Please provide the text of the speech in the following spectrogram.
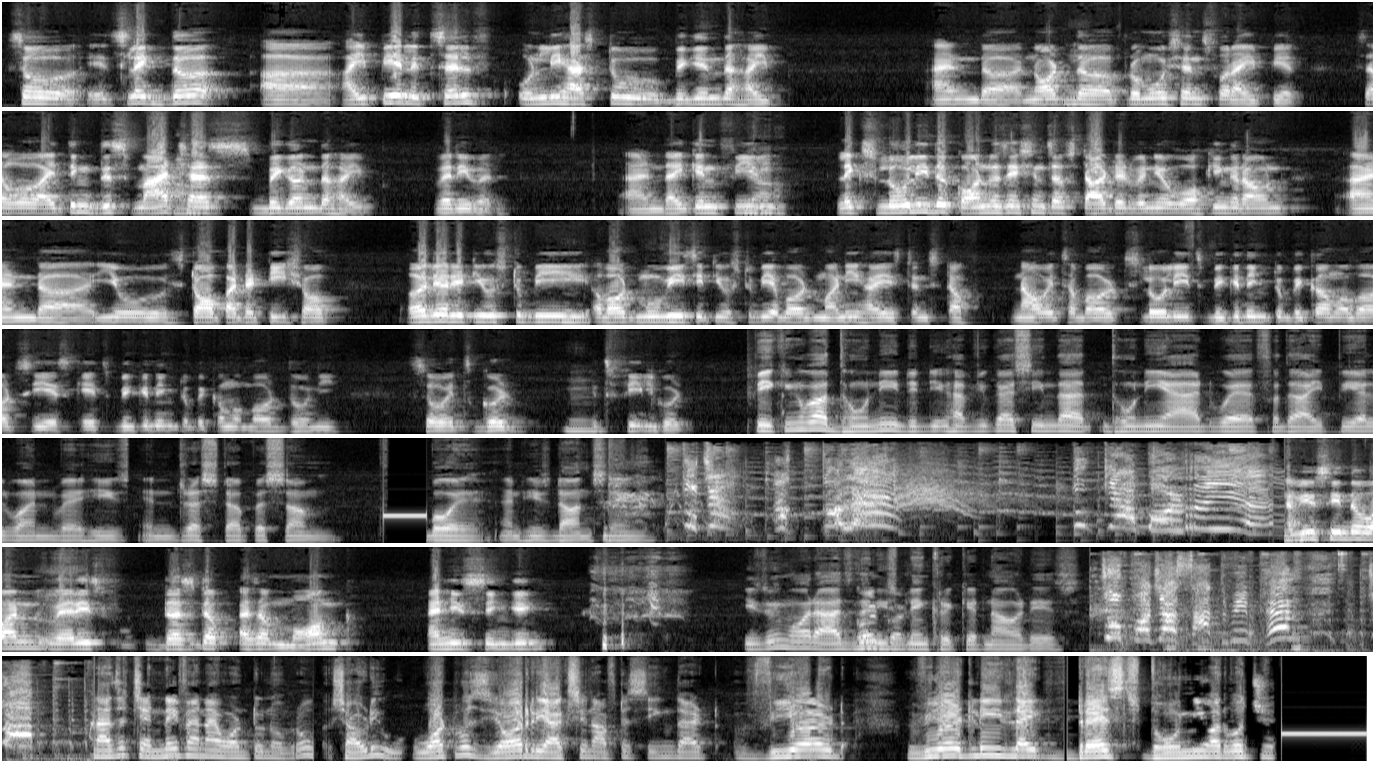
So it's like the uh, IPL itself only has to begin the hype and uh, not the promotions for IPL. So I think this match Ah. has begun the hype very well, and I can feel Yeah. like slowly the conversations have started when you're walking around and uh, you stop at a tea shop. Earlier, it used to be about movies. It used to be about money heist and stuff. Now it's about slowly. It's beginning to become about CSK. It's beginning to become about Dhoni. So it's good. Hmm. It's feel good. Speaking about Dhoni, did you have you guys seen that Dhoni ad where for the IPL one where he's in dressed up as some boy and he's dancing? Have you seen the one where he's dressed up as a monk and he's singing? He's doing more ads Good, than he's good. playing cricket nowadays. And as a Chennai fan, I want to know, bro, Shaudi, what was your reaction after seeing that weird, weirdly like dressed Dhoni or what?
